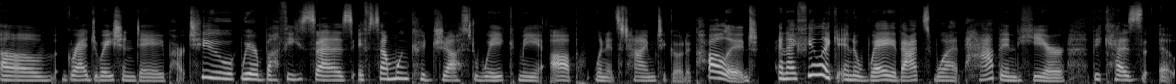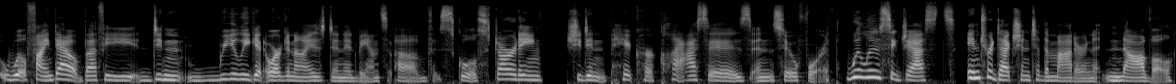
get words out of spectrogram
of graduation day, part two, where Buffy says, If someone could just wake me up when it's time to go to college. And I feel like, in a way, that's what happened here because uh, we'll find out Buffy didn't really get organized in advance of school starting. She didn't pick her classes and so forth. Willow suggests introduction to the modern novel.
